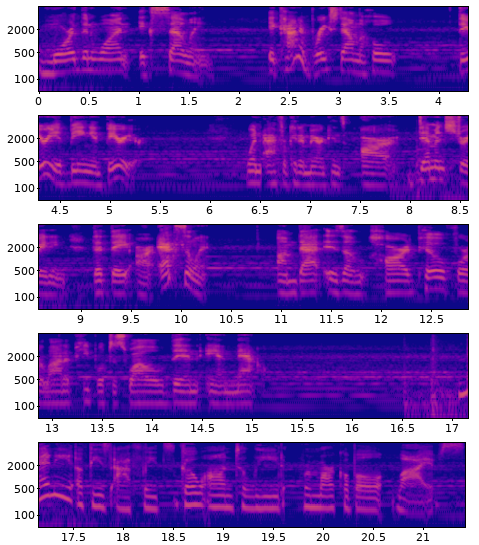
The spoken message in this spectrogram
more than one excelling, it kind of breaks down the whole theory of being inferior. When African Americans are demonstrating that they are excellent, um, that is a hard pill for a lot of people to swallow then and now. Many of these athletes go on to lead remarkable lives.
